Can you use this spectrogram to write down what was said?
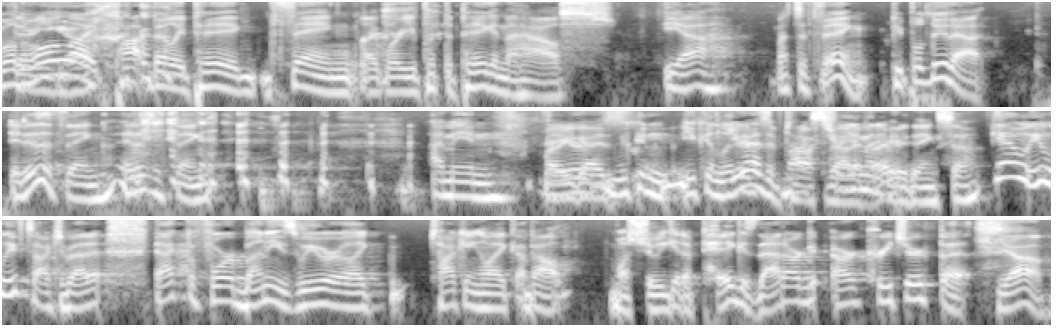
Well, the There you whole go. like potbelly pig thing, like where you put the pig in the house, yeah, that's a thing. People do that. it is a thing. It is a thing. I mean, Are you guys- you can you can you guys have talked about train them it, and everything. So yeah, we we've talked about it back before bunnies. We were like talking like about well, should we get a pig? Is that our our creature? But Yeah.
